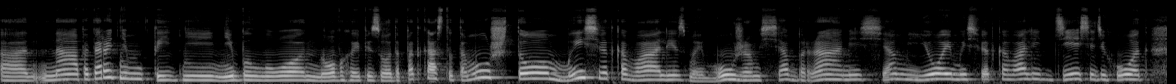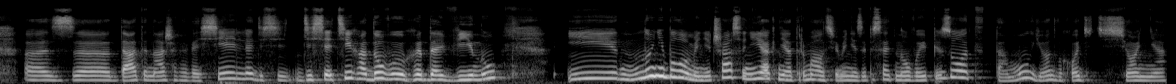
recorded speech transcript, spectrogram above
На папярэднім тыдні не было новага эпізода падкасту, таму што мы святкавалі з маім мужам, сябрамі, сям'ёй мы святкавалі 10 год з даты нашага вяселля, десятгадовую гадавіну. І ну не было ў мяне часу, ніяк не атрымалася у мяне запісаць новы эпізод, таму ён выходзіць сёння,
